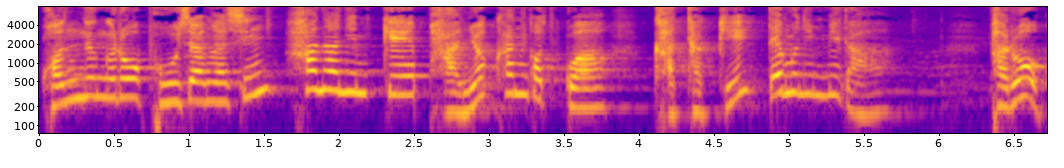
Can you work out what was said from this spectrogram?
권능으로 보장하신 하나님께 반역한 것과 같았기 때문입니다. 바로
